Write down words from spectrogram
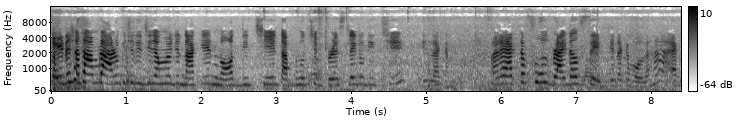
তো এটার সাথে আমরা আরও কিছু দিচ্ছি যেমন ওই যে নাকের নথ দিচ্ছি তারপর হচ্ছে ব্রেসলেটও দিচ্ছি। দেখেন। মানে একটা ফুল ব্রাইডাল সেট যেটাকে বলে হ্যাঁ এক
